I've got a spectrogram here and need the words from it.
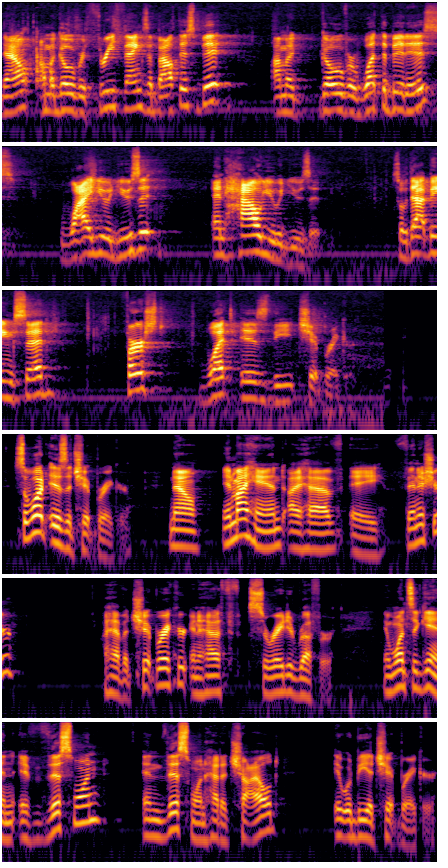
Now, I'm going to go over three things about this bit. I'm going to go over what the bit is, why you would use it, and how you would use it. So with that being said, first, what is the chip breaker? So what is a chip breaker? Now, in my hand, I have a finisher, I have a chip breaker, and I have serrated rougher. And once again, if this one and this one had a child, it would be a chip breaker.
